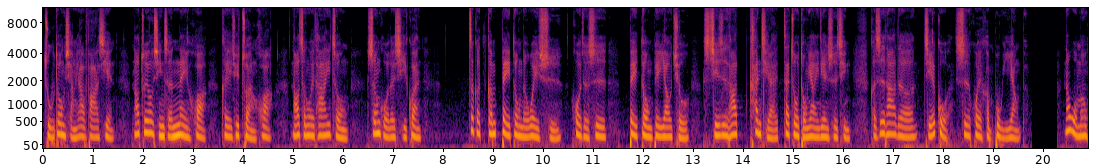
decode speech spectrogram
主动想要发现，然后最后形成内化，可以去转化。然后成为他一种生活的习惯，这个跟被动的喂食，或者是被动被要求，其实他看起来在做同样一件事情，可是他的结果是会很不一样的。那我们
